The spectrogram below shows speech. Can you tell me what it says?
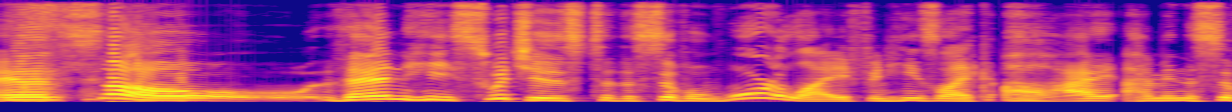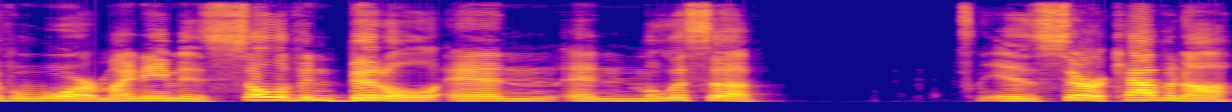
And so then he switches to the Civil War life and he's like, Oh, I, I'm in the Civil War. My name is Sullivan Biddle and and Melissa is Sarah Kavanaugh.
